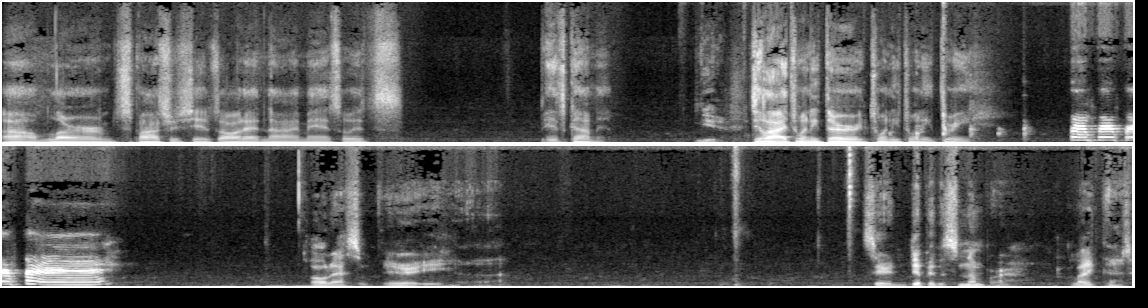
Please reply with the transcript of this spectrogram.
um, learn sponsorships, all that nine, man. So it's it's coming. Yeah. July 23rd, 2023. Burn, burn, burn, burn. Oh, that's a very uh, serendipitous number. I like that.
